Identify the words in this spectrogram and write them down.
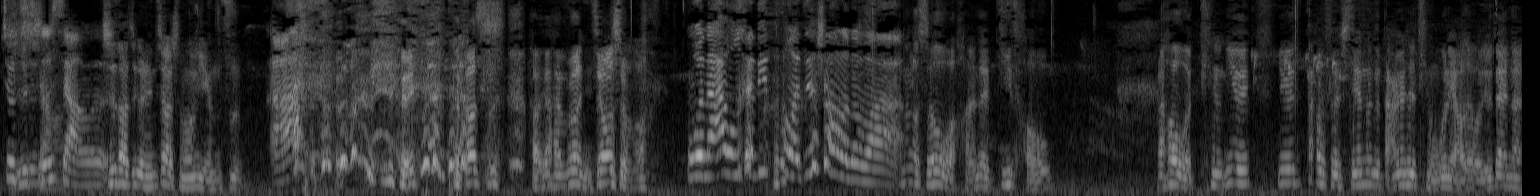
就只是想知道这个人叫什么名字啊，因为当时好像还不知道你叫什么。我拿我肯定自我介绍了的吧？那个时候我好像在低头，然后我听，因为因为大部分时间那个答案是挺无聊的，我就在那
